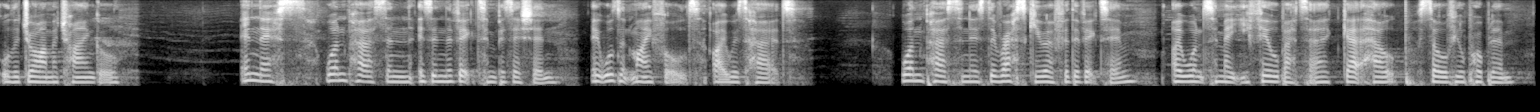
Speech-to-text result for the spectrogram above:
or the drama triangle. In this, one person is in the victim position. It wasn't my fault, I was hurt. One person is the rescuer for the victim. I want to make you feel better, get help, solve your problem.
